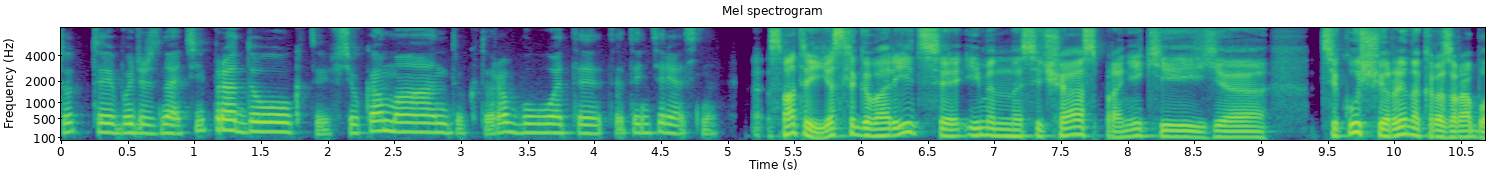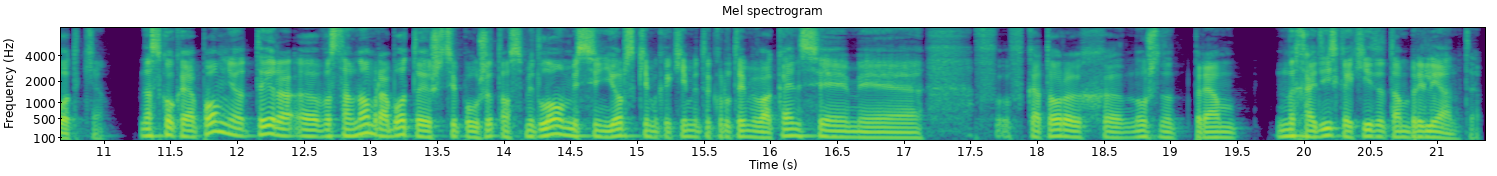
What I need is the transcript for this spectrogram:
Тут ты будешь знать и продукт, и всю команду, кто работает. Это интересно. Смотри, если говорить именно сейчас про некий э, текущий рынок разработки, Насколько я помню, ты э, в основном работаешь типа уже там с медловыми, сеньорскими какими-то крутыми вакансиями, в, в которых э, нужно прям находить какие-то там бриллианты.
